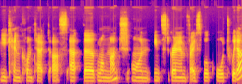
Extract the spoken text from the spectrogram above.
you can contact us at the Long Munch on Instagram, Facebook, or Twitter.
